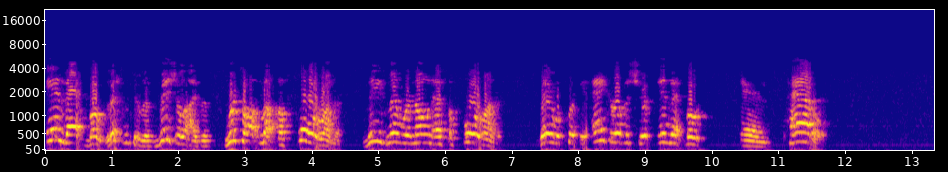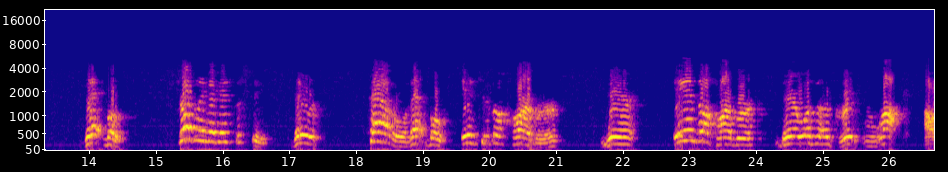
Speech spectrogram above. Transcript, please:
in that boat. Listen to this. Visualize this. We're talking about a forerunner. These men were known as the forerunners. They would put the anchor of the ship in that boat and paddle that boat. Struggling against the sea, they would paddle that boat into the harbor where in the harbor there was a great rock, a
